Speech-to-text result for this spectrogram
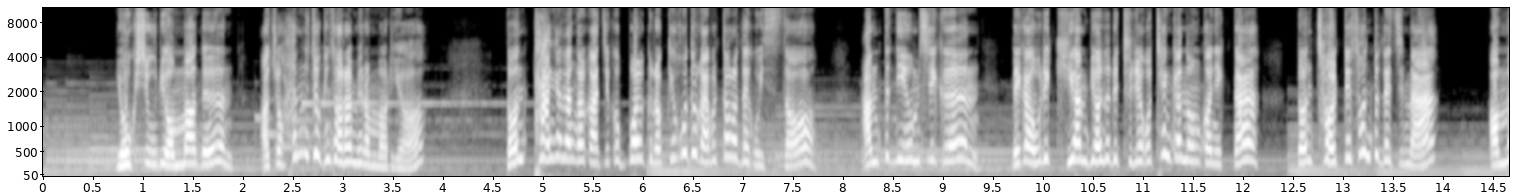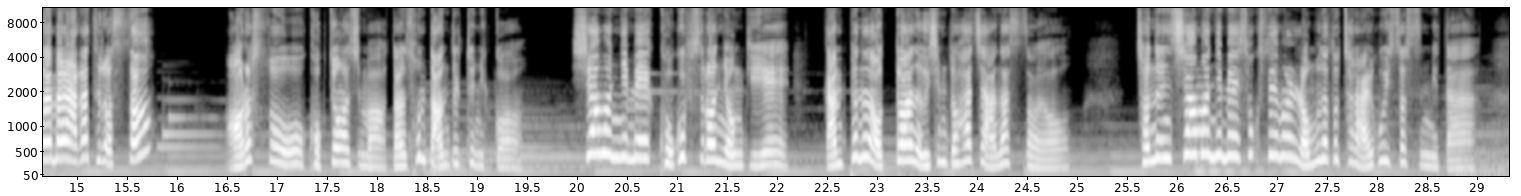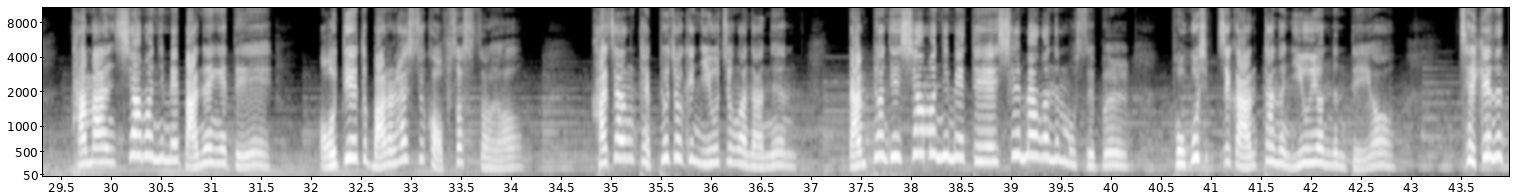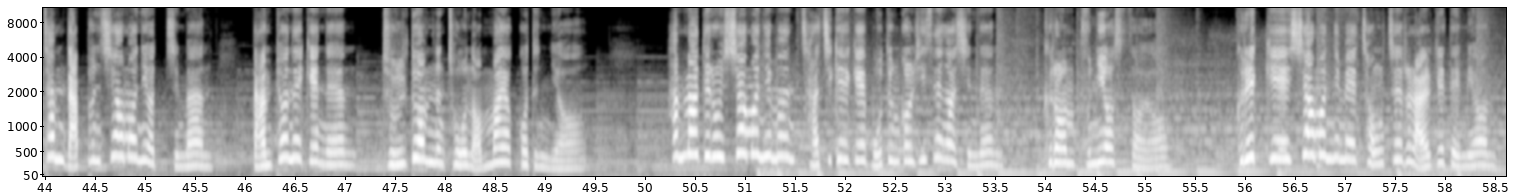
역시 우리 엄마는 아주 합리적인 사람이란 말이야. 넌 당연한 걸 가지고 뭘 그렇게 호들갑을 떨어대고 있어. 암튼 이 음식은 내가 우리 귀한 며느리 주려고 챙겨놓은 거니까 넌 절대 손도 대지 마. 엄마 말 알아들었어? 알았어. 걱정하지 마. 난 손도 안 들 테니까. 시어머님의 고급스러운 연기에 남편은 어떠한 의심도 하지 않았어요. 저는 시어머님의 속셈을 너무나도 잘 알고 있었습니다. 다만 시어머님의 만행에 대해 어디에도 말을 할 수가 없었어요. 가장 대표적인 이유 중 하나는 남편이 시어머님에 대해 실망하는 모습을 보고 싶지가 않다는 이유였는데요. 제게는 참 나쁜 시어머니였지만 남편에게는 둘도 없는 좋은 엄마였거든요. 한마디로 시어머님은 자식에게 모든 걸 희생하시는 그런 분이었어요. 그랬기에 시어머님의 정체를 알게 되면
